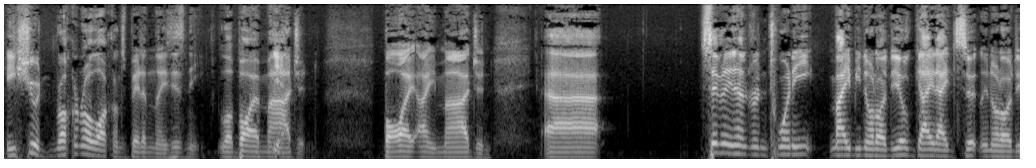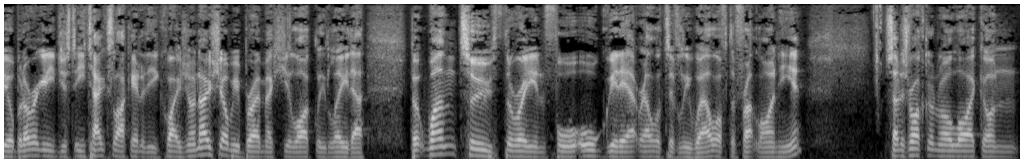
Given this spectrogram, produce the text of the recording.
He should. Rock and Roll Icon's better than these, isn't he? By a margin. Yeah. By a margin. Uh, 1720, maybe not ideal. Gate 8, certainly not ideal, but I reckon he just he takes luck out of the equation. I know Shelby Bromack's your likely leader, but 1, 2, 3, and 4 all get out relatively well off the front line here. So does Rock and Roll like on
